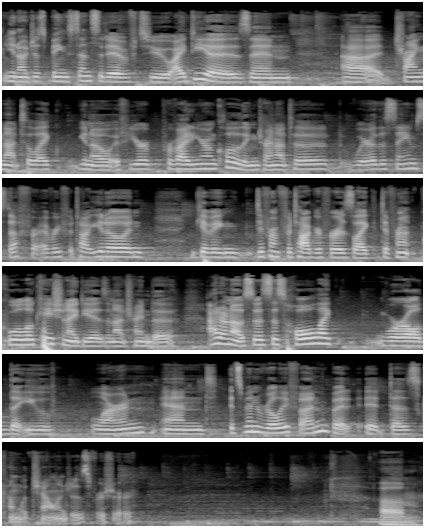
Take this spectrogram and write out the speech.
you know, just being sensitive to ideas and uh, trying not to like, you know, if you're providing your own clothing, try not to wear the same stuff for every photographer, you know, and giving different photographers like different cool location ideas and not trying to, I don't know. So it's this whole like world that you learn and it's been really fun but it does come with challenges for sure um,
